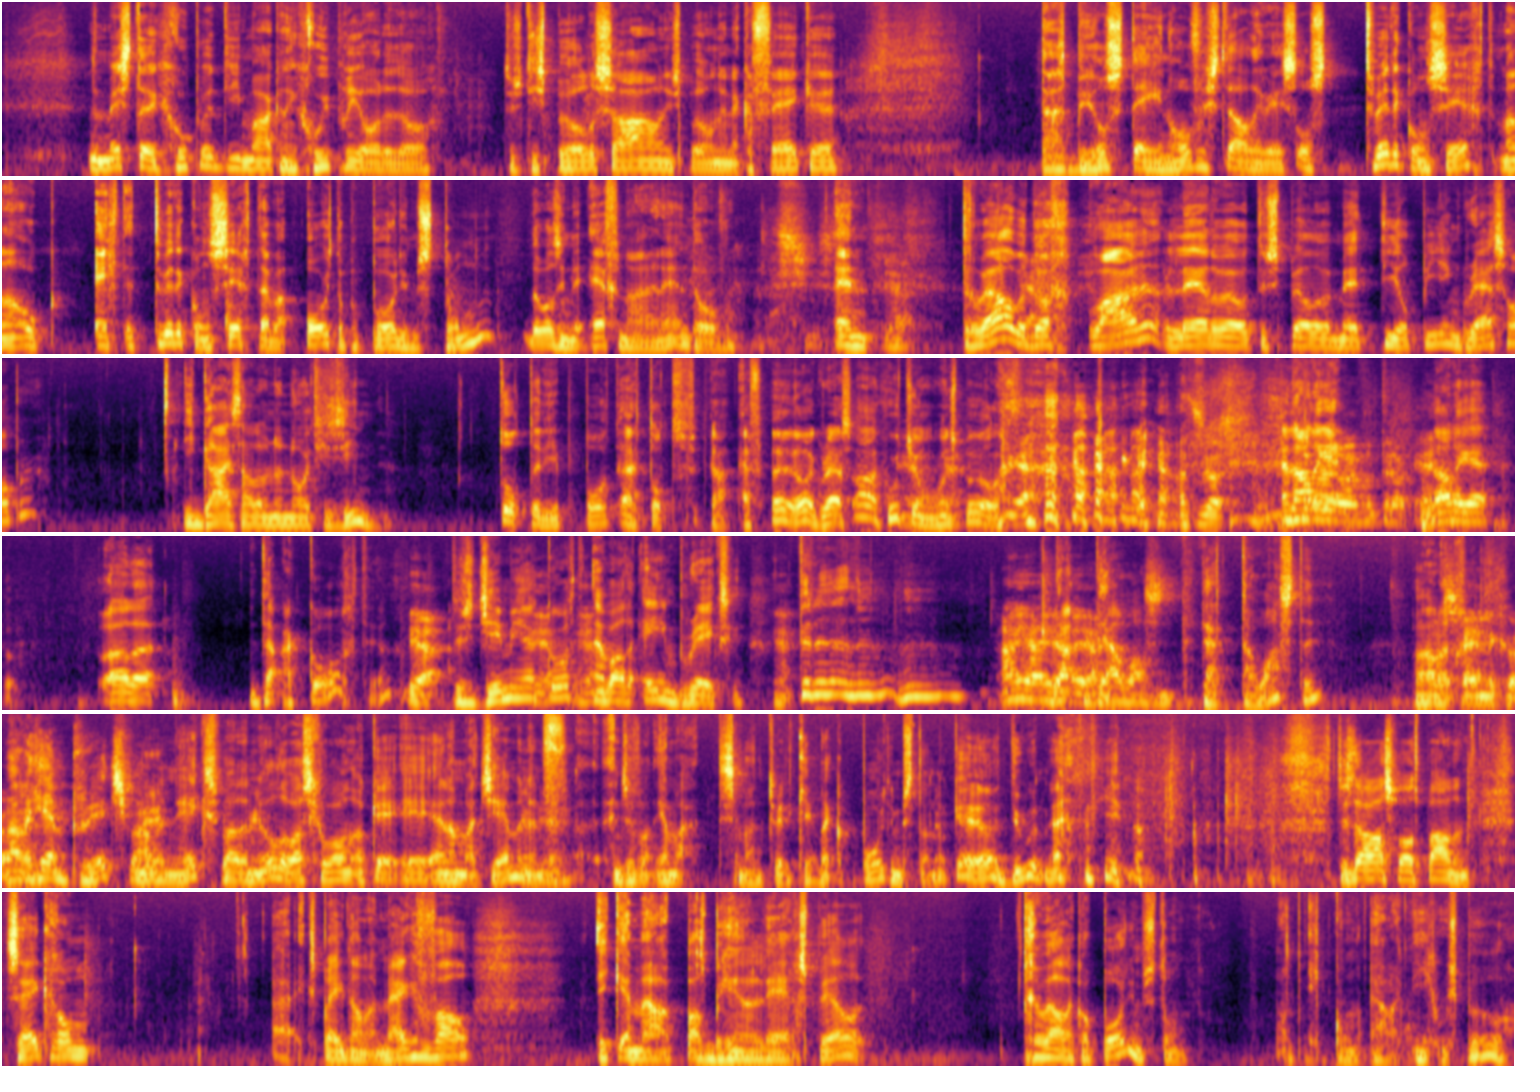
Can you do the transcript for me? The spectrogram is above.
De meeste groepen die maken een groeiperiode door. Dus die spelen samen, die spelen in een caféke. Dat is bij ons tegenovergesteld geweest. Ons tweede concert, maar dan ook echt het tweede concert dat we ooit op een podium stonden. Dat was in de Effenaar in Eindhoven. En terwijl we er waren, leerden we, toen speelden we met TLP en Grasshopper. Die guys hadden we nog nooit gezien. Tot die poot, eh, tot, ja, F, eh, ja, Grass, ah, goed jongen, we gaan spelen. Ja, zo. En dan hadden je, we hadden de akkoord, ja? Ja. dus Jimmy akkoord, Ja, ja. en we hadden één break. Ja. Ah ja, ja, ja. dat, was, dat, dat was het, hè. We hadden, Waarschijnlijk wel. we hadden geen bridge, we Nee. hadden niks, we hadden nul. Dat was gewoon, oké, eh, en dan maar jammen. En, en zo van, ja, maar het is maar een tweede keer dat ik op het podium sta. Oké, ja, doe het, man. Dus dat was wel spannend. Zeker om, eh, ik spreek dan in mijn geval, ik heb me pas beginnen leren spelen terwijl ik op het podium stond. Want ik kon eigenlijk niet goed spelen.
